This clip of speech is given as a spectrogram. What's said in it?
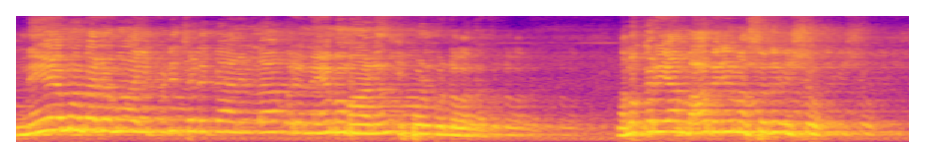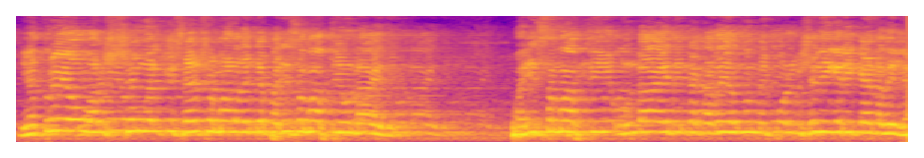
നിയമപരമായി പിടിച്ചെടുക്കാനുള്ള ഒരു നിയമമാണ് ഇപ്പോൾ കൊണ്ടുവന്നത്. നമുക്കറിയാം ബാബരി മസ്ജിദ് ഇഷ്യൂ. എത്രയോ വർഷങ്ങൾക്ക് ശേഷമാണ് അതിന്റെ പരിസമാപ്തി ഉണ്ടായത്. പരിസമാപ്തി ഉണ്ടായതിന്റെ കഥയൊന്നും ഇപ്പോൾ വിശദീകരിക്കേണ്ടതില്ല.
